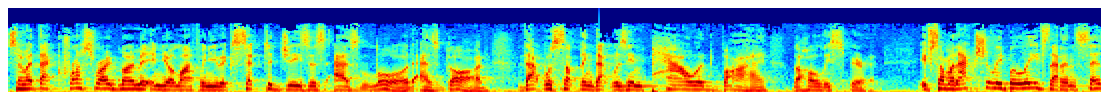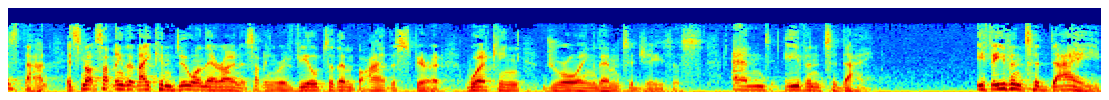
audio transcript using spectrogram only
So at that crossroad moment in your life when you accepted Jesus as Lord, as God, that was something that was empowered by the Holy Spirit. If someone actually believes that and says that, it's not something that they can do on their own. It's something revealed to them by the Spirit, working, drawing them to Jesus. And even today, if even today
